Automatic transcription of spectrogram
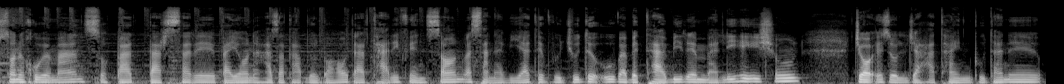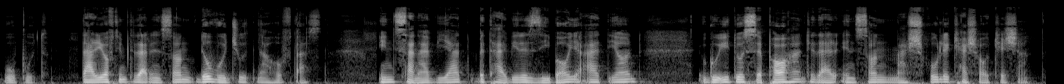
دوستان خوب من صحبت بر سر بیان حضرت عبدالبها در تعریف انسان و سنویت وجود او و به تعبیر ملیح ایشون جائز الجهتین بودن او بود. دریافتیم که در انسان دو وجود نهفته است. این سنویت به تعبیر زیبای ادیان گویی دو سپاهند که در انسان مشغول کشاکشند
